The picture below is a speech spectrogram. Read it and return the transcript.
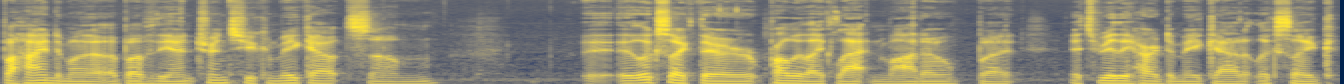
behind him uh, above the entrance. You can make out some it looks like they're probably like Latin motto but it's really hard to make out. It looks like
